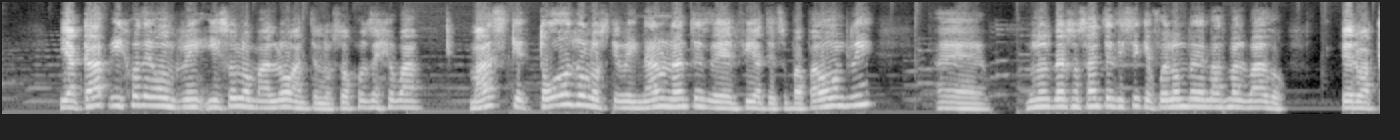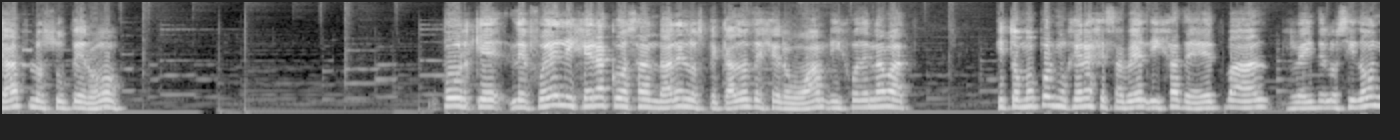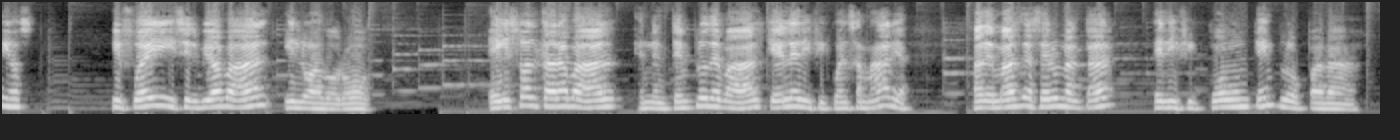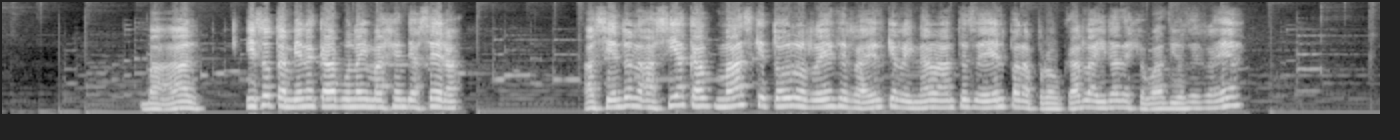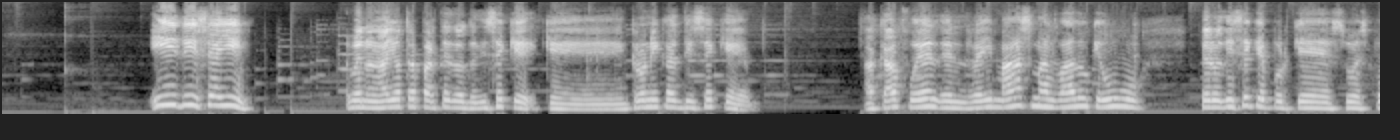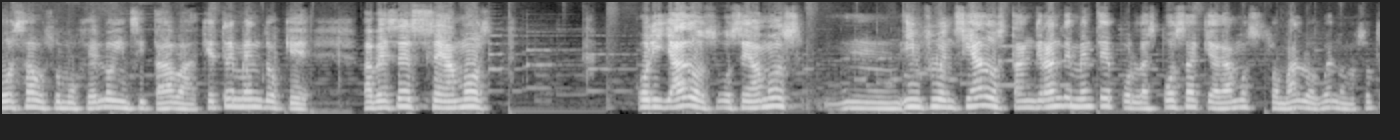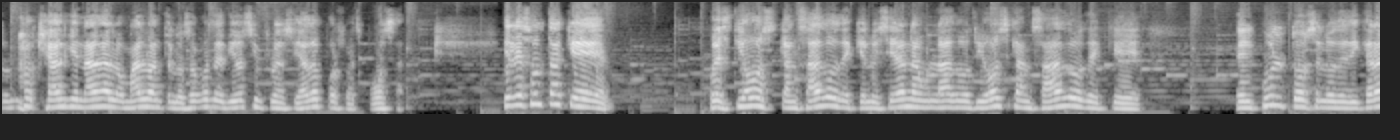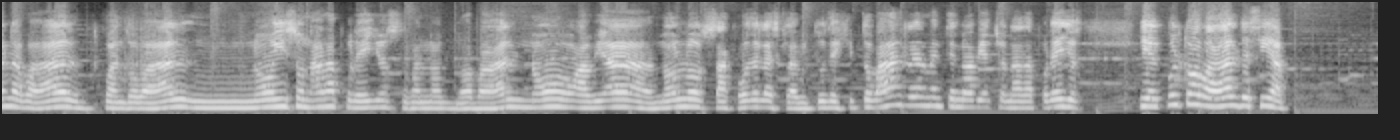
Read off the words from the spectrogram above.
Y Acab, hijo de Omri, hizo lo malo ante los ojos de Jehová, más que todos los que reinaron antes de él. Fíjate, su papá Omri eh, unos versos antes dice que fue el hombre más malvado, pero Acab lo superó. Porque le fue ligera cosa andar en los pecados de Jeroboam, hijo de Nabat, y tomó por mujer a Jezabel, hija de Ed Baal, rey de los Sidonios, y fue y sirvió a Baal y lo adoró. E hizo altar a Baal en el templo de Baal que él edificó en Samaria, además de hacer un altar edificó un templo para Baal. Hizo también acá una imagen de acera, haciendo así acá más que todos los reyes de Israel que reinaron antes de él para provocar la ira de Jehová Dios de Israel. Y dice allí, bueno, hay otra parte donde dice que, en Crónicas dice que acá fue el rey más malvado que hubo pero dice que porque su esposa o su mujer lo incitaba. Qué tremendo que a veces seamos orillados o seamos mm, influenciados tan grandemente por la esposa que hagamos lo malo. Bueno, nosotros no, que alguien haga lo malo ante los ojos de Dios influenciado por su esposa. Y resulta que, pues Dios, cansado de que lo hicieran a un lado, Dios cansado de que el culto se lo dedicaran a Baal cuando Baal no hizo nada por ellos, cuando Baal no había, no los sacó de la esclavitud de Egipto, Baal realmente no había hecho nada por ellos. Y el culto a Baal decía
